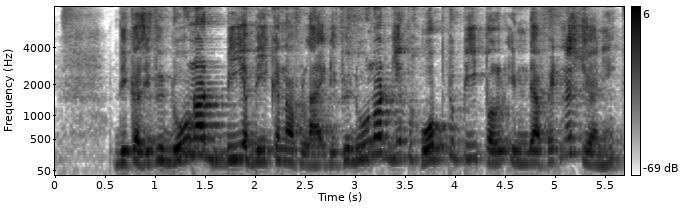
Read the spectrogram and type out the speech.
because if you do not be a beacon of light if you do not give hope to people in their fitness journey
